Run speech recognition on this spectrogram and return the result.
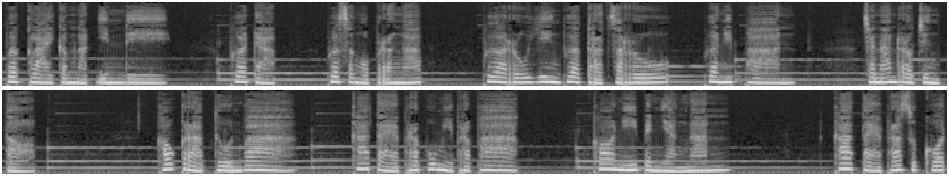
เพื่อคลายกำหนัดยินดี เพื่อดับ เพื่อสงบระงับ เพื่อรู้ยิ่งเพื่อตรัสรู้ เพื่อนิพพาน ฉะนั้นเราจึงตอบ เขากราบทูลว่า ข้าแต่พระผู้มีพระภาค ข้อนี้เป็นอย่างนั้น ข้าแต่พระสุคต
